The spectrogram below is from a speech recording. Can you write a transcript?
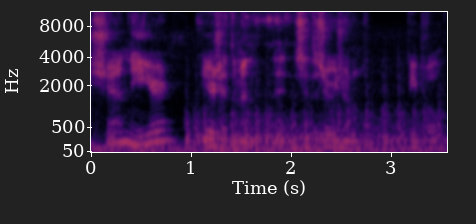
station. Hier. Hier zitten men. Er zitten sowieso nog people.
